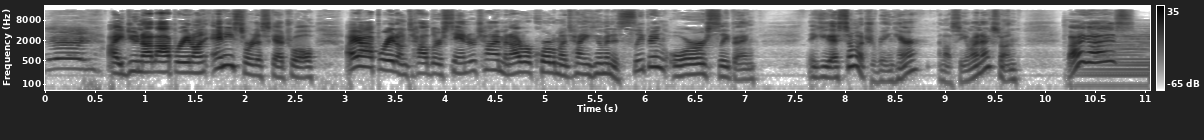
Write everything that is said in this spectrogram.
Yay! I do not operate on any sort of schedule. I operate on toddler standard time, and I record when my tiny human is sleeping or sleeping. Thank you guys so much for being here, and I'll see you in my next one. Bye, guys!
